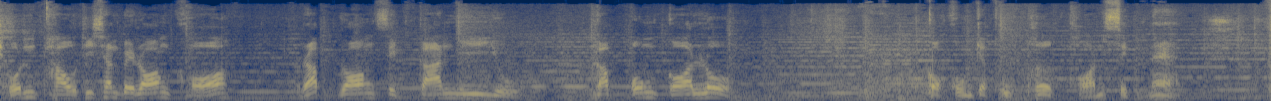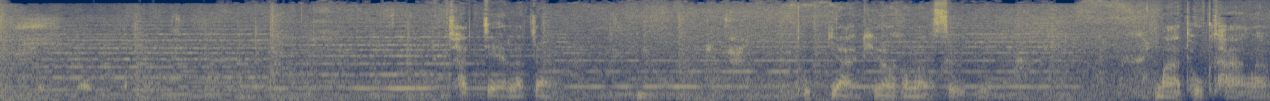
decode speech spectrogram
ชนเผ่าที่ฉันไปร้องขอ รับรองสิทธิการมีอยู่ กับองค์กรโลก ก็คงจะถูกเพิกถอนสิทธิ์แน่ ชัดเจนแล้วจัง ทุกอย่างที่เรากำลังสืบอยู่ มาถูกทางแล้ว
